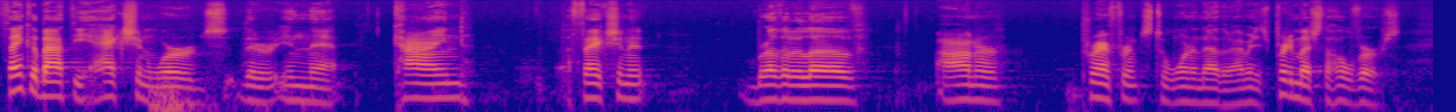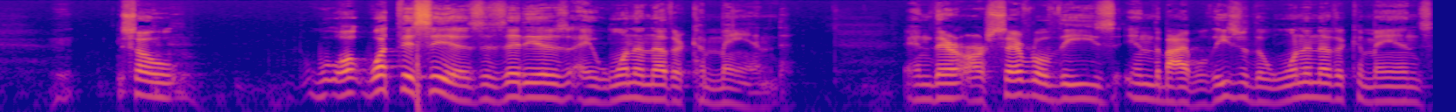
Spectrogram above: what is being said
Think about the action words that are in that kind, affectionate, brotherly love, honor, preference to one another. I mean, it's pretty much the whole verse. So, what, this is, is it is a one another command. And there are several of these in the Bible. These are the one another commands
